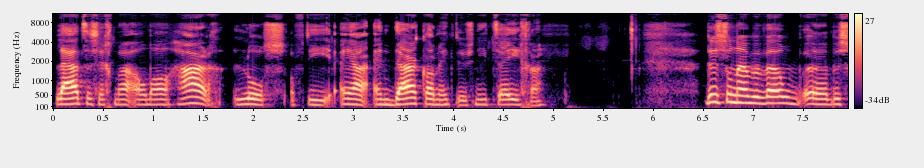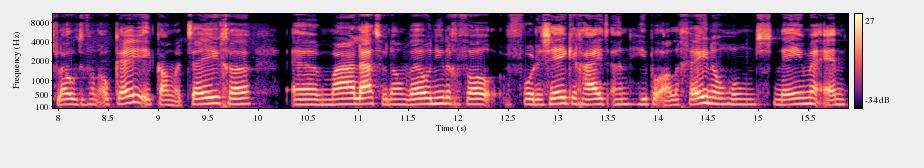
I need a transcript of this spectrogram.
laten zeg maar allemaal haar los. Of die, ja, en daar kan ik dus niet tegen. Dus toen hebben we wel uh, besloten van oké, ik kan er tegen. Uh, maar laten we dan wel in ieder geval voor de zekerheid een hypoallergene hond nemen. En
